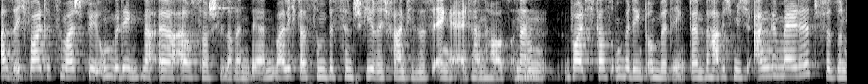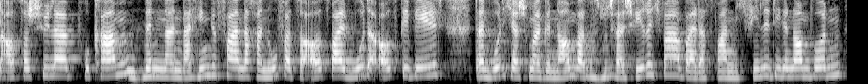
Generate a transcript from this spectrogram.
also ich wollte zum Beispiel unbedingt eine äh, Austauschschülerin werden, weil ich das so ein bisschen schwierig fand, dieses enge Elternhaus. Und mhm. dann wollte ich das unbedingt, unbedingt. Dann habe ich mich angemeldet für so ein Austauschschülerprogramm, mhm. bin dann dahin gefahren nach Hannover zur Auswahl, wurde ausgewählt. Dann wurde ich ja schon mal genommen, was mhm. total schwierig war, weil das waren nicht viele, die genommen wurden.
